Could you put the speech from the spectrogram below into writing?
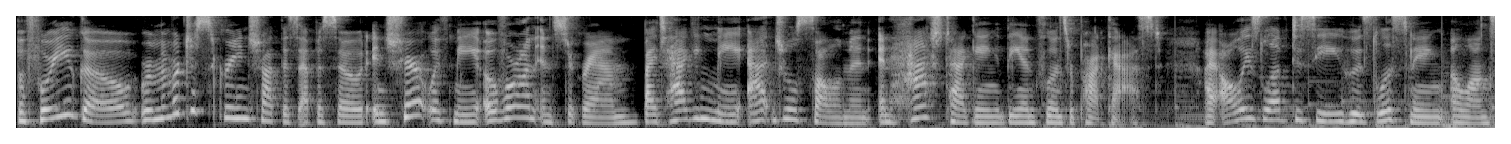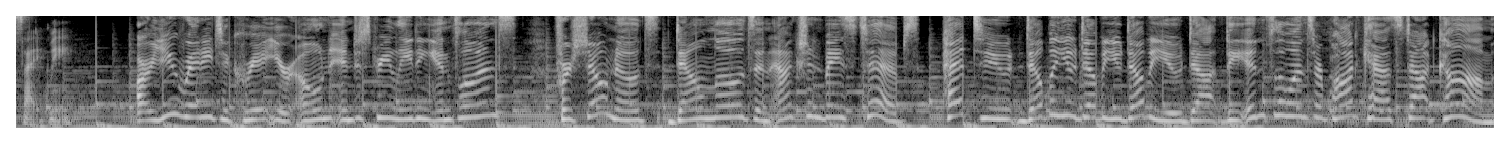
Before you go, remember to screenshot this episode and share it with me over on Instagram by tagging me at Jules Solomon and hashtagging the Influencer Podcast. I always love to see who's listening alongside me. Are you ready to create your own industry leading influence? For show notes, downloads, and action based tips, head to www.theinfluencerpodcast.com,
